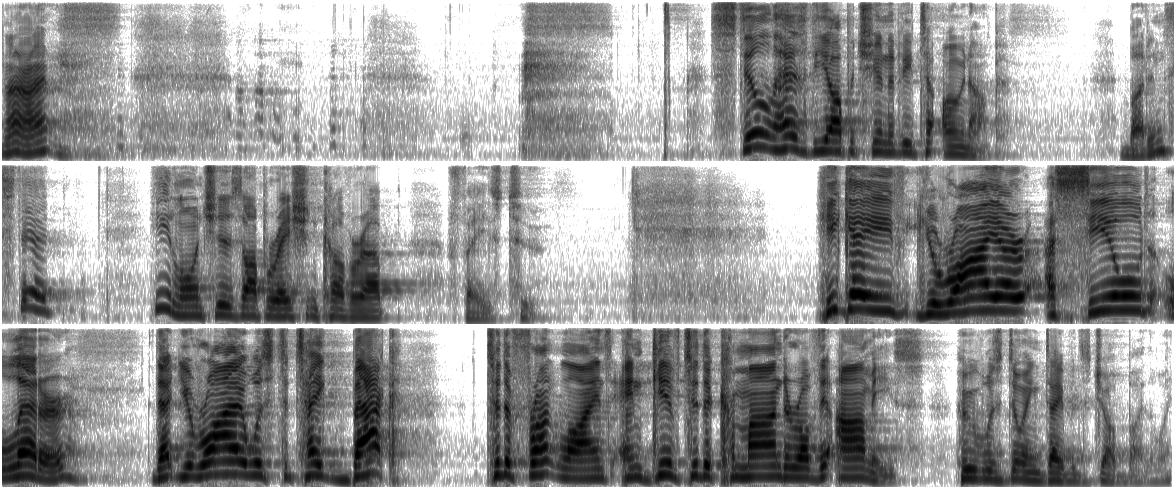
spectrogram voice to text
all right. Still has the opportunity to own up. But instead, he launches Operation Cover Up Phase 2. He gave Uriah a sealed letter that Uriah was to take back to the front lines and give to the commander of the armies, who was doing David's job, by the way,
